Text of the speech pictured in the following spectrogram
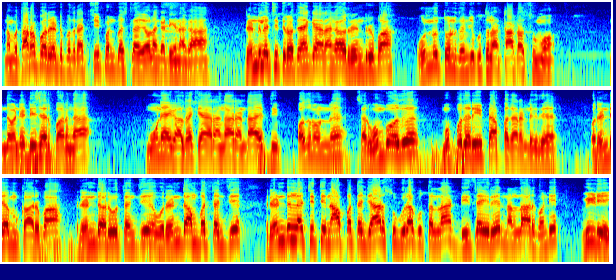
நம்ம தரப்பு ரேட்டு பார்த்தீங்கன்னா சீப் அண்ட் பெஸ்ட்டில் எவ்வளோ கேட்டிங்கனாக்கா ரெண்டு லட்சத்தி இருபத்தஞ்சாயிரம் கேட்குறாங்க. ஒரு ரெண்டு ரூபா ஒன்று தொண்ணூத்தஞ்சு குத்துலாம். டாட்டா சுமோ. இந்த வண்டி டிசைர் பாருங்கள் மூணே கால் ரூபா கேட்குறாங்க ரெண்டாயிரத்தி பதினொன்று சார் ஒம்பது முப்பது அறிவு பேப்பர் கரண்ட் இருக்குது. ஒரு ரெண்டே முக்கால் ரூபா ரெண்டு அறுபத்தஞ்சு ஒரு ரெண்டு ஐம்பத்தஞ்சு ரெண்டு லட்சத்தி நாற்பத்தஞ்சாயிரம் சுகுராக குத்தலாம் டிசைரு நல்லா இருக்கும் வண்டி விடிஐ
